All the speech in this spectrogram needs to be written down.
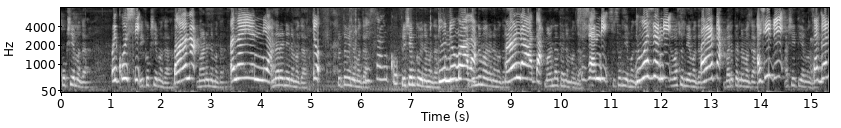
ಕುಕ್ಷಿಯ ಮಗ. ವಿಕುಕ್ಷಿಯ ಮಗ. ಬಾಣ. ಬಾಣನ ಮಗ. ಅನರಣ್ಯನ ಮಗ. ಋತುವಿನ ಮಗ. ತ್ರಿಶಂಕುವಿನ ಮಗ. ಹಿಂದುಮಾರನ ಮಗ. ಮಾಂದಾತನ ಮಗ. ಸಂಧಿ ಸುಸಂಧಿಯ ಮಗ. ಯುವಸಂಧಿಯ ಮಗ. ಭರತ. ಭರತನ ಮಗ. ಅಶೀತಿಯ ಮಗ. ಸಗರ.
